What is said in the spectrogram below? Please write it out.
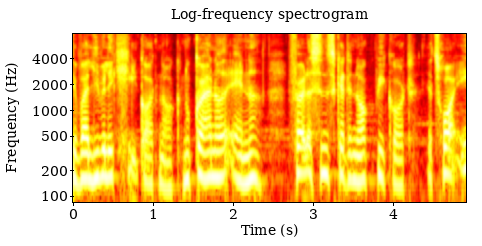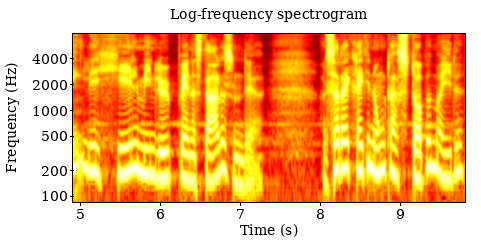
det var alligevel ikke helt godt nok. Nu gør jeg noget andet. Før eller siden skal det nok blive godt. Jeg tror egentlig, hele min løbebane er startet sådan der. Og så er der ikke rigtig nogen, der har stoppet mig i det.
